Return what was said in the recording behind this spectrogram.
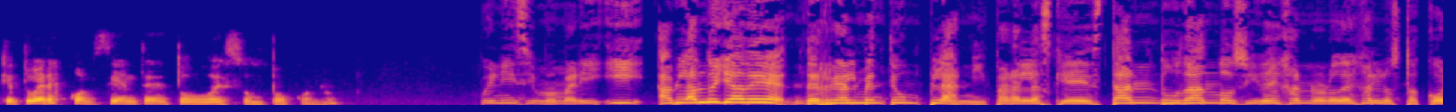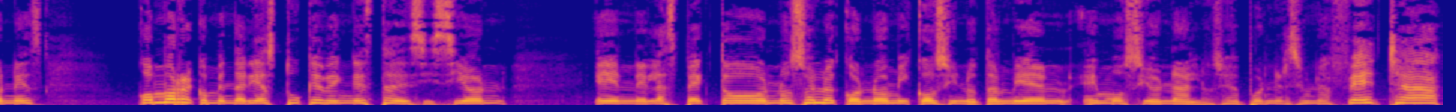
que tú eres consciente de todo eso un poco, ¿no? Buenísimo, Mari. Y hablando ya de, de realmente un plan, y para las que están dudando si dejan o no dejan los tacones, ¿cómo recomendarías tú que venga esta decisión en el aspecto no solo económico, sino también emocional? O sea, ponerse una fecha,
